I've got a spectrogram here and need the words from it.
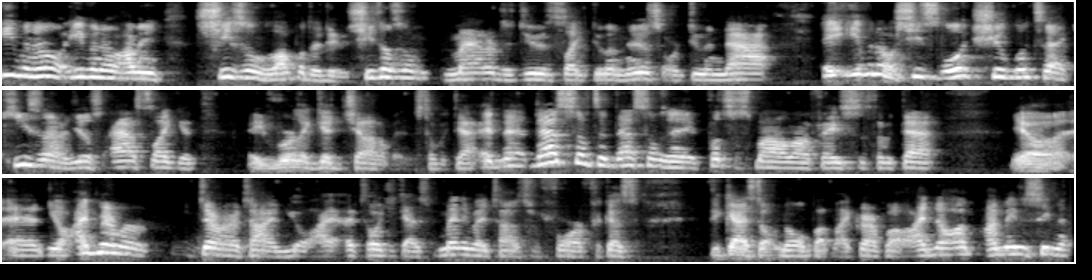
even though, even though, I mean, she's in love with the dude. She doesn't matter to dudes like doing this or doing that. Even though she's look, she looks at Keith and just acts like a, a really good gentleman and stuff like that. And that, that's something that's something that puts a smile on my face and stuff like that. You know, and you know, I remember during a time, you know, I, I told you guys many, many times before because if you guys don't know about my grandpa, I know I'm, I may have seen it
